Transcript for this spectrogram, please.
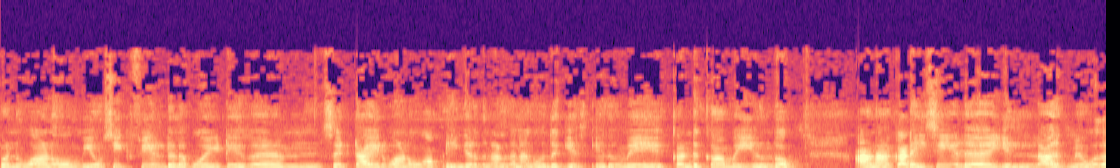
பண்ணுவானோ மியூசிக் ஃபீல்டில் போயிட்டு இவன் செட் ஆயிடுவானோ அப்படிங்கிறதுனால தான் நாங்கள் வந்து கெஸ் எதுவுமே கண்டுக்காமல் இருந்தோம். ஆனால் கடைசியில் எல்லாருக்குமே ஒரு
